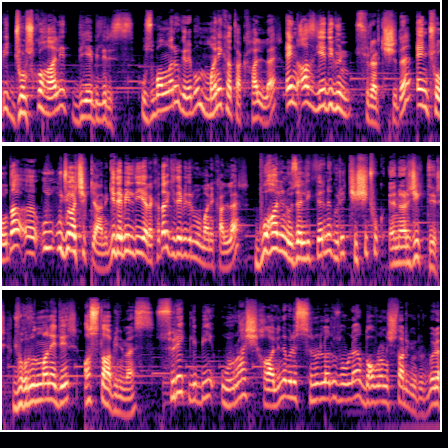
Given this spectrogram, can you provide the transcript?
bir coşku hali diyebiliriz. Uzmanlara göre bu manik atak haller en az 7 gün sürer kişide. En çoğu da e, ucu açık yani. Gidebildiği yere kadar gidebilir bu manik haller. Bu halin özelliklerine göre kişi çok enerjiktir. Yorulma nedir? Asla bilmez. Sürekli bir uğraş halinde böyle sınırları zorlayan davranışlar görür. Böyle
